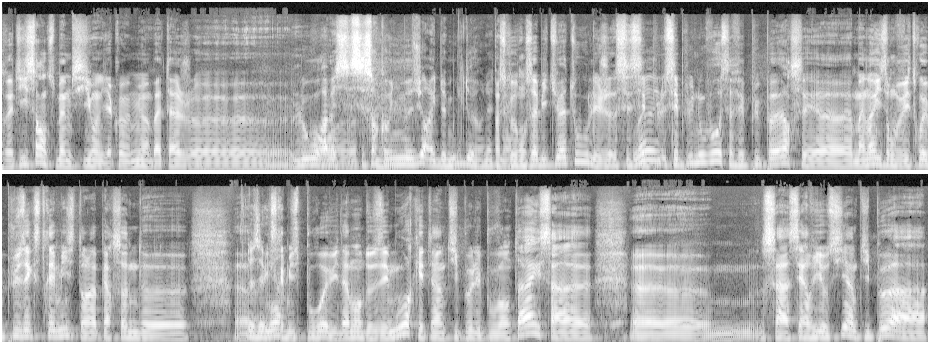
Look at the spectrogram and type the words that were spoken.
réticence, même si on- il y a quand même eu un battage euh, lourd. ah, mais c'est, sans comme une mesure avec 2002, honnêtement. Parce qu'on s'habitue à tout. C'est, Ouais. plus, nouveau, ça fait plus peur. C'est maintenant ils ont trouvé plus extrémiste dans la personne de, euh, De Zemmour. extrémiste pour eux évidemment de Zemmour, qui était un petit peu l'épouvantail. Ça, euh, euh, ça a servi aussi un petit peu à,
